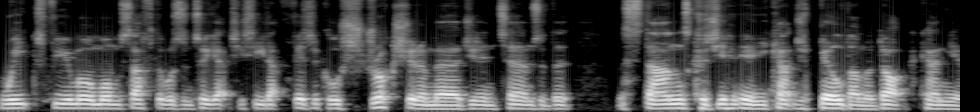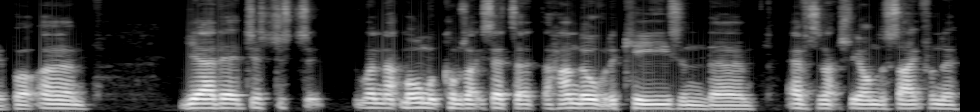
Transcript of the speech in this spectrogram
weeks, few more months afterwards until you actually see that physical structure emerging in terms of the, the stands because you, you, can't just build on a dock, can you? But um, yeah, just just when that moment comes, like I said, to, to hand over the keys and um, Everton actually on the site from the,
